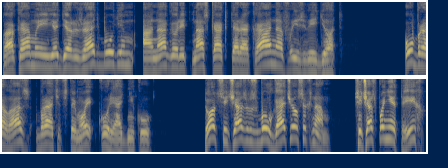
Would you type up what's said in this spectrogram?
Пока мы ее держать будем, она, говорит, нас как тараканов изведет. Убралась, братец ты мой, к уряднику. Тот сейчас взбулгачился к нам, сейчас понятых.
